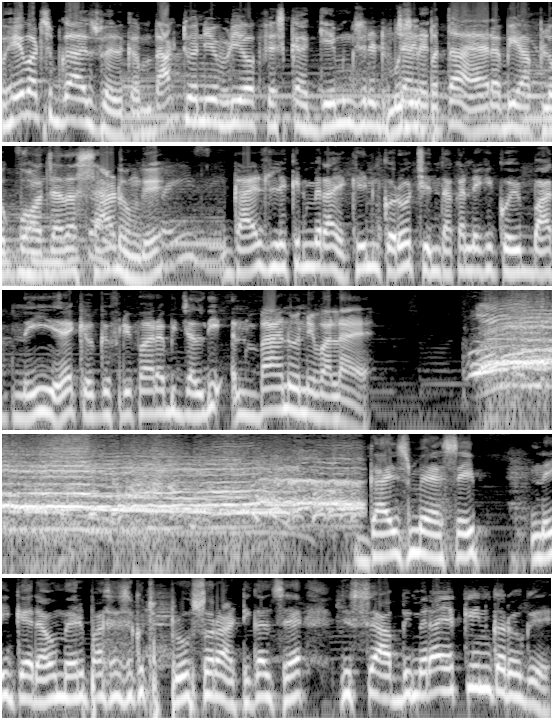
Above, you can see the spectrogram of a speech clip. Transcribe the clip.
hey what's up guys welcome back to new video of इसका गेमिंग यूनिट मुझे पता है यार अभी आप लोग बहुत ज़्यादा सैड होंगे। गाइस लेकिन मेरा यकीन करो चिंता करने की कोई बात नहीं है क्योंकि फ्री फायर अभी जल्दी अनबैन होने वाला है। गाइस मैं ऐसे ही नहीं कह रहा हूँ मेरे पास ऐसे कुछ प्रूफ्स और आर्टिकल्स है जिससे आप भी मेरा यकीन करोगे।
